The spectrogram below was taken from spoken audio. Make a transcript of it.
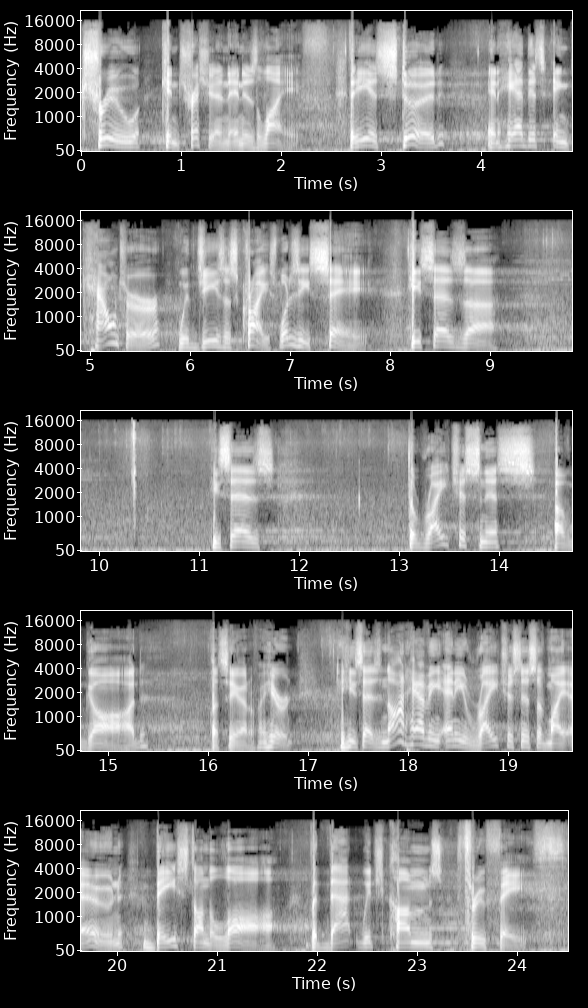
true contrition in his life. That he has stood and had this encounter with Jesus Christ. What does he say? He says, uh, he says, the righteousness of God. Let's see here. He says, not having any righteousness of my own based on the law, but that which comes through faith.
